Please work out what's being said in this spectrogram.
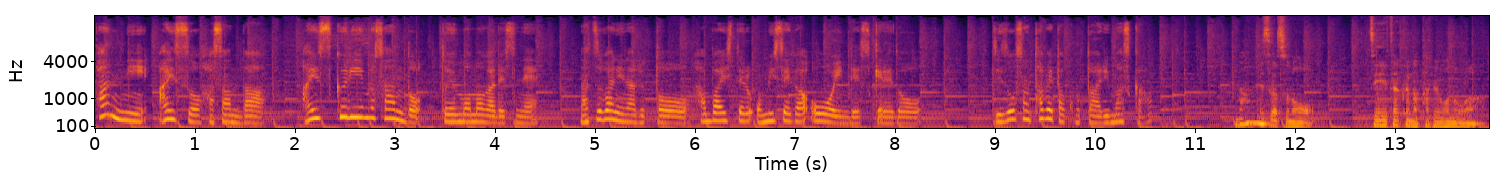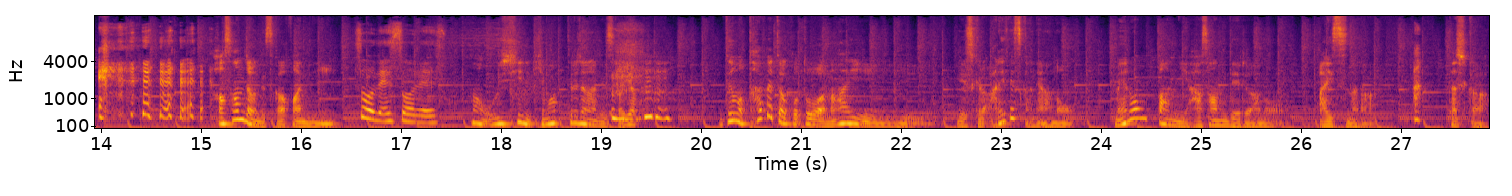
パンにアイスを挟んだアイスクリームサンドというものがですね夏場になると販売してるお店が多いんですけれど地蔵さん食べたことありますか？なんですかその贅沢な食べ物は？挟んじゃうんですか？パンに。そうですそうです。まあ美味しいに決まってるじゃないですか。いや でも食べたことはないですけどあれですかねあのメロンパンに挟んでるあのアイスなら。あ。確か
